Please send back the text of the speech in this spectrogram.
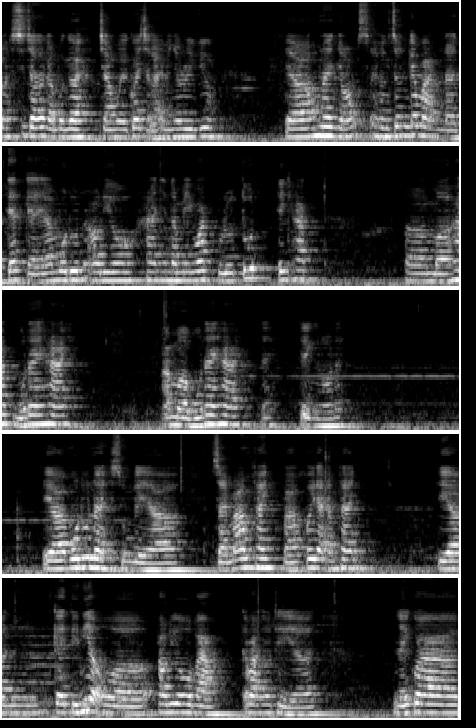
Rồi, xin chào tất cả mọi người, chào mừng người quay trở lại với nhóm review. Thì, uh, Hôm nay nhóm sẽ hướng dẫn các bạn uh, test cái uh, module audio 250W Bluetooth XH uh, MH422 à, M422 đây, tên của nó đây. Thì uh, module này dùng để uh, giải mã âm thanh và khuếch đại âm thanh. Thì uh, cái tín hiệu uh, audio vào các bạn có thể uh, lấy qua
